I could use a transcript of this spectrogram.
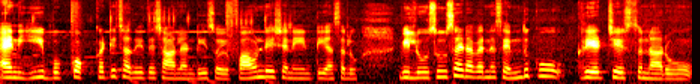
అండ్ ఈ బుక్ ఒక్కటి చదివితే చాలండి. సో ఈ ఫౌండేషన్ ఏంటి? అసలు వీళ్ళు సూసైడ్ అవేర్నెస్ ఎందుకు క్రియేట్ చేస్తున్నారు?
